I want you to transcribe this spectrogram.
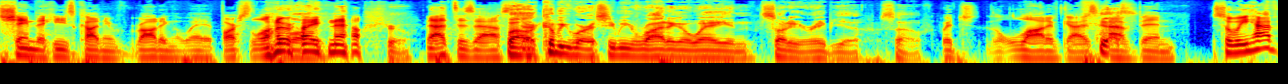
Shame that he's kind of rotting away at Barcelona Well, right now. True. That disaster. Well, it could be worse. He'd be rotting away in Saudi Arabia. So which a lot of guys Yes. have been. So we have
